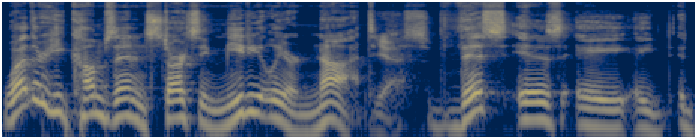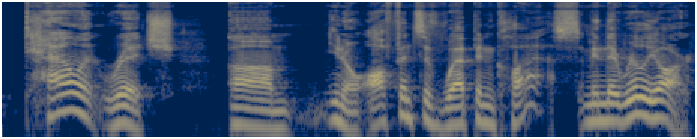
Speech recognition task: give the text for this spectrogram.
whether he comes in and starts immediately or not, Yes. this is a, a, a talent rich, um, you know, offensive weapon class. I mean, they really are.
